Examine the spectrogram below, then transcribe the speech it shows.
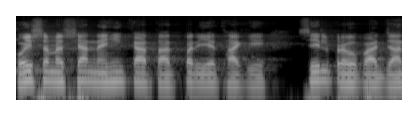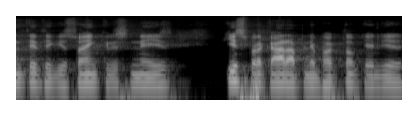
कोई समस्या नहीं का तात्पर्य यह था कि शील प्रभुपाद जानते थे कि स्वयं कृष्ण ने इस, किस प्रकार अपने भक्तों के लिए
